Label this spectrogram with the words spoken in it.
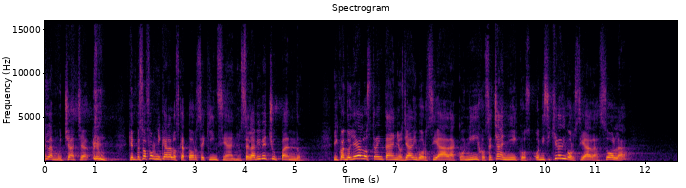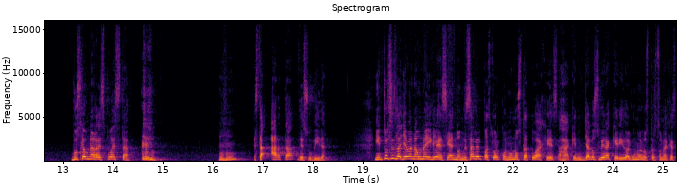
la muchacha que empezó a fornicar a los 14, 15 años, se la vive chupando. Y cuando llega a los 30 años, ya divorciada, con hijos, hecha añicos, o ni siquiera divorciada, sola, busca una respuesta. Está harta de su vida. Y entonces la llevan a una iglesia en donde sale el pastor con unos tatuajes, que ya los hubiera querido alguno de los personajes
